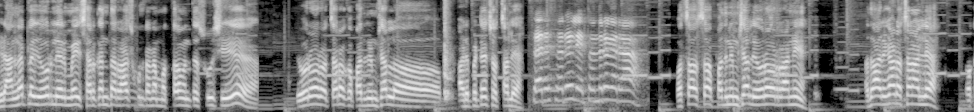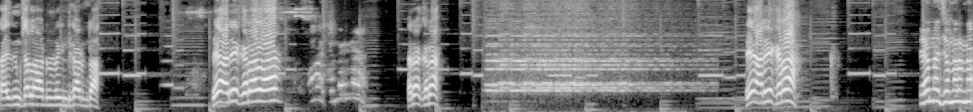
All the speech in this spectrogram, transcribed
ఈడ అంగట్లో ఎవరు లేరు మే సరుకు అంతా రాసుకుంటానా మొత్తం అంతా చూసి. ఎవరెవరు వచ్చారో ఒక పది నిమిషాల్లో ఆడ పెట్టేసి వచ్చాలే. సరే సరేలే తొందరగా రా. వస్తా వస్తా పది నిమిషాలు ఎవరెవరు రాని. అదో అరిగాడు వచ్చాను అల్లే ఒక ఐదు నిమిషాలు ఆడు ఇంటికాడు ఉంటా రే అరే కరారా కరా కరా ఏ అరే కరా. ఏమన్నా చంద్రన్న?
